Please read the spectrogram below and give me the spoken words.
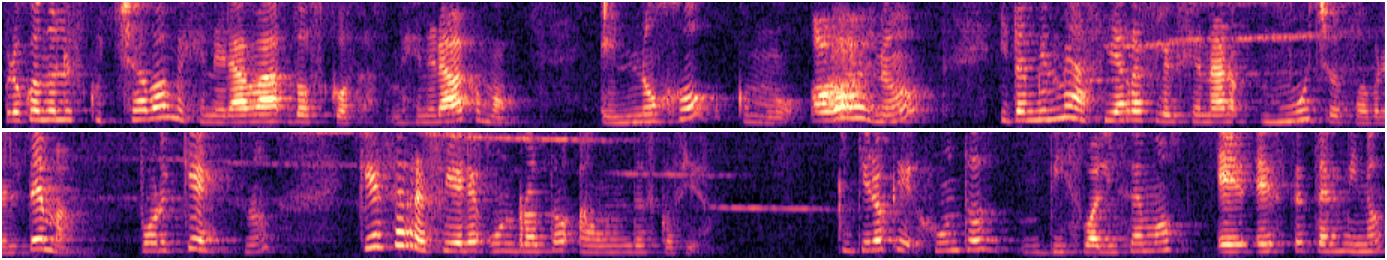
pero cuando lo escuchaba me generaba dos cosas. Me generaba como enojo, como, ¡oh! ¿no? Y también me hacía reflexionar mucho sobre el tema. ¿Por qué? ¿No? ¿Qué se refiere un roto a un descosido? Quiero que juntos visualicemos e, este término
